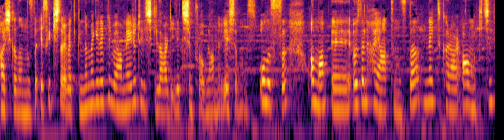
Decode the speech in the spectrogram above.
aşk alanınızda eski kişiler evet gündeme gelebilir veya mevcut ilişkilerde iletişim problemleri yaşamanız olası ama e, özel hayatınızda net karar almak için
